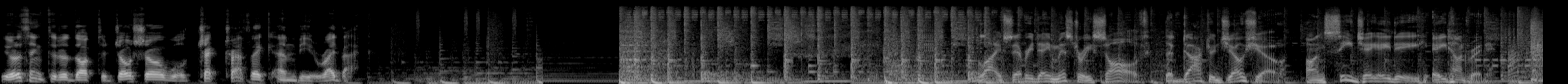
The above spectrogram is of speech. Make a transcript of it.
You're listening to the Dr. Joe Show. We'll check traffic and be right back. Life's everyday mystery solved. The Dr. Joe Show on CJAD 800.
